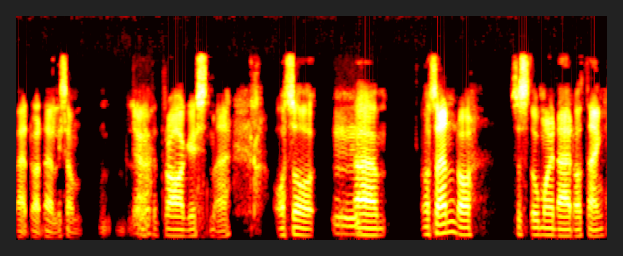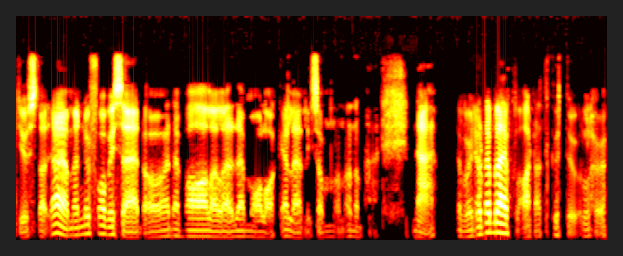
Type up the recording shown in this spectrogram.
Där det var liksom Ja. lite tragiskt med. Och så Mm. Ehm, och sen då så stod man ju där och tänkte just att ja, ja men nu får vi se då är det Bal eller är det Moloch eller liksom någon av de här. Nej, det var ju då det blev klart att Cthulhu.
